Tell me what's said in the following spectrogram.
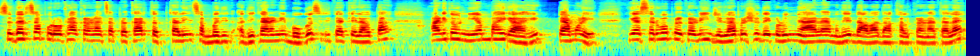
सदरचा पुरवठा करण्याचा प्रकार तत्कालीन संबंधित अधिकाऱ्यांनी बोगसरित्या केला होता आणि तो नियमबाह्य आहे. त्यामुळे या सर्व प्रकरणी जिल्हा परिषदेकडून न्यायालयामध्ये दावा दाखल करण्यात आलाय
